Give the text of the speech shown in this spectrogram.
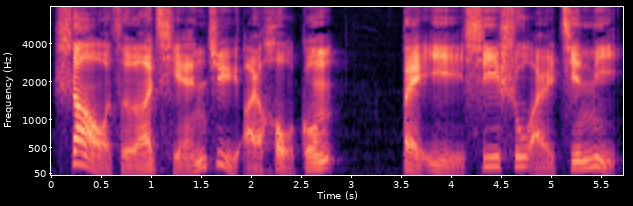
少则前拒而后攻，备亦悉疏而精密，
